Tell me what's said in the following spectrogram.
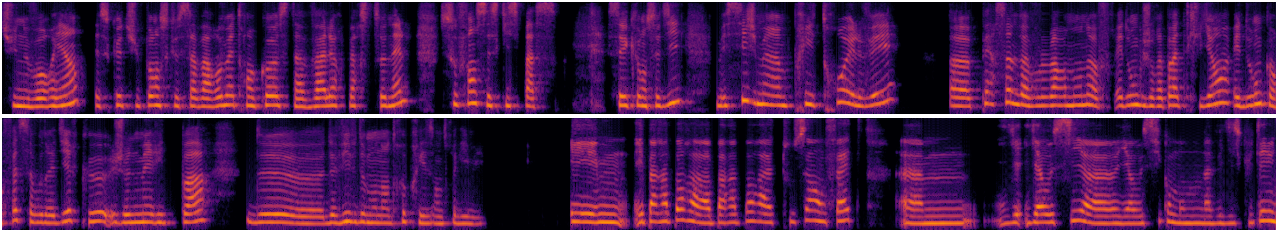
tu ne vaux rien? Est-ce que tu penses que ça va remettre en cause ta valeur personnelle? Souvent, c'est ce qui se passe. C'est qu'on se dit, mais si je mets un prix trop élevé, euh, personne va vouloir mon offre et donc j'aurai pas de clients et donc en fait ça voudrait dire que je ne mérite pas de, de vivre de mon entreprise entre guillemets. Et, par, rapport à, par rapport à tout ça, en fait, il euh, y, a aussi, euh, y a aussi, comme on avait discuté,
